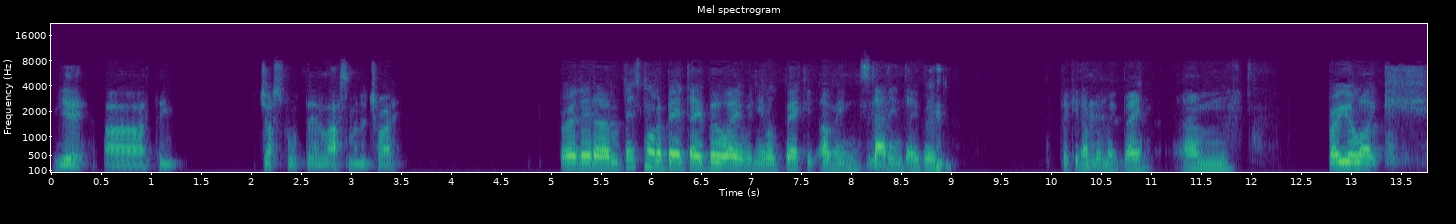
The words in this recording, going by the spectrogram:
Yeah, uh, I think just for their last minute try. Bro, that um, that's not a bad debut, eh? When you look back, at, I mean, starting debut, picking up Yeah. a McBain. Um, bro, you're like,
